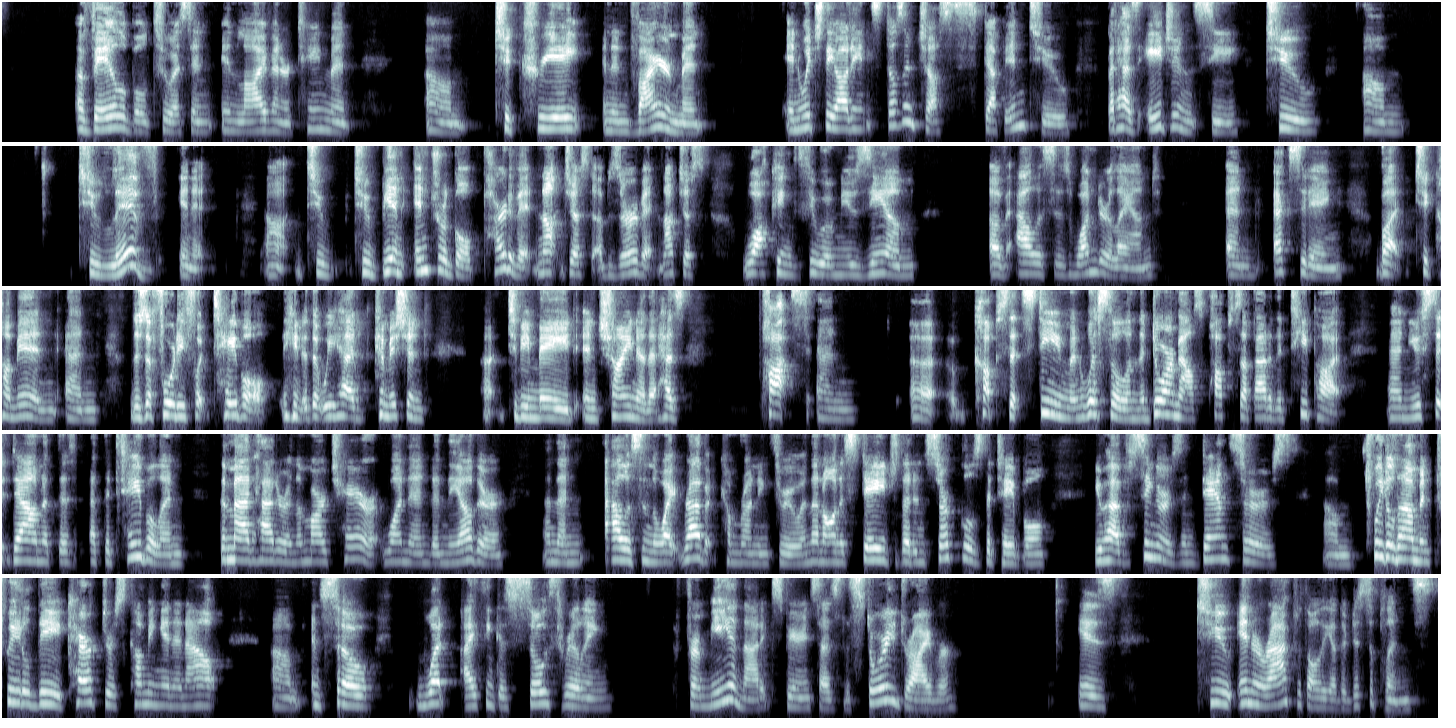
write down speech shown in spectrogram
available to us in in live entertainment um, to create an environment in which the audience doesn't just step into but has agency to um, to live in it, uh, to to be an integral part of it, not just observe it, not just walking through a museum of Alice's Wonderland and exiting, but to come in and there's a 40 foot table, you know, that we had commissioned uh, to be made in China that has pots and uh, cups that steam and whistle and the dormouse pops up out of the teapot and you sit down at the at the table and the mad hatter and the march hare at one end and the other and then alice and the white rabbit come running through and then on a stage that encircles the table you have singers and dancers um, tweedledum and tweedledee characters coming in and out. Um, and so what i think is so thrilling for me in that experience as the story driver is to interact with all the other disciplines.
